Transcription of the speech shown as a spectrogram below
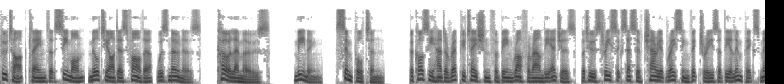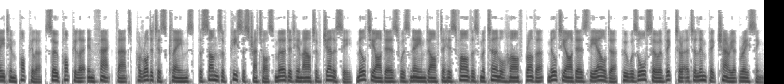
Plutarch claimed that Cimon, Miltiades' father, was known as Koalemos, meaning simpleton because he had a reputation for being rough around the edges, but whose three successive chariot racing victories at the Olympics made him popular, so popular in fact that, Herodotus claims, the sons of Pisistratos murdered him out of jealousy. Miltiades was named after his father's maternal half-brother, Miltiades the Elder, who was also a victor at Olympic chariot racing.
